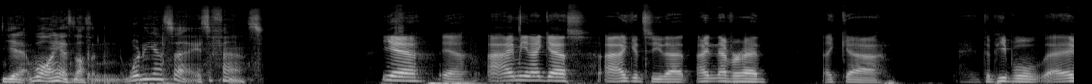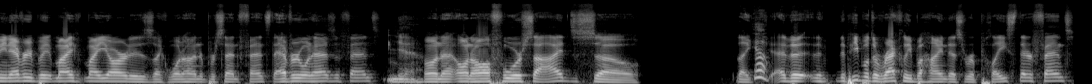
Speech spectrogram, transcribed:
Yeah, well, he has nothing. What are you gonna say? It's a fence. Yeah, yeah. I, mean, I guess I, I could see that. I never had like uh the people. I mean, everybody. My my yard is like 100% fenced. Everyone has a fence. Yeah, on a, on all four sides. So, like Yeah. the, the the people directly behind us replaced their fence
